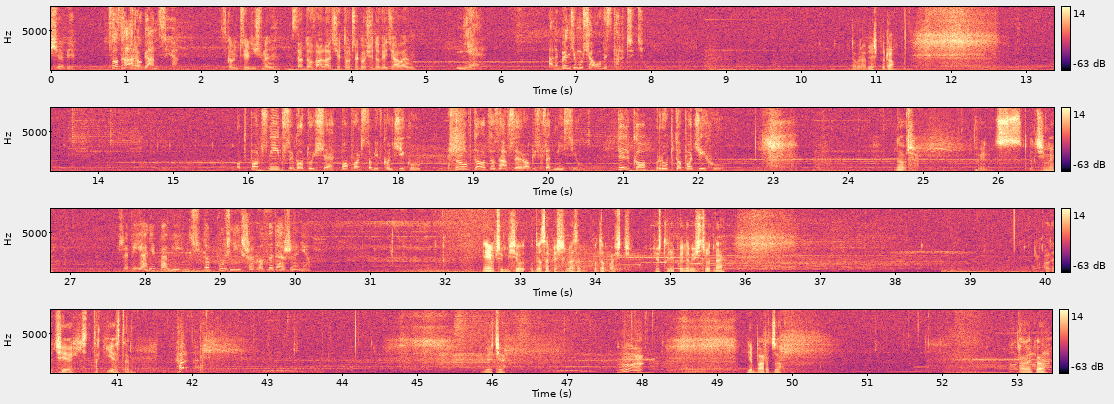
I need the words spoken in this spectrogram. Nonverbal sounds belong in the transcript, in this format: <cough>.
siebie. Co za arogancja. Skończyliśmy? Zadowala cię to, czego się dowiedziałem? Nie. Ale będzie musiało wystarczyć. Dobra, bierz pyro. Odpocznij, przygotuj się, popłacz sobie w kąciku. Zrób to, co zawsze robisz przed misją. Tylko rób to po cichu. Dobrze. To więc lecimy. Przewijanie pamięci do późniejszego wydarzenia. Nie wiem, czy mi się uda za pierwszym razem go dopaść. Już to nie powinno być trudne. Ale cię jakiś taki jestem. Wiecie. Nie bardzo. Daleko?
